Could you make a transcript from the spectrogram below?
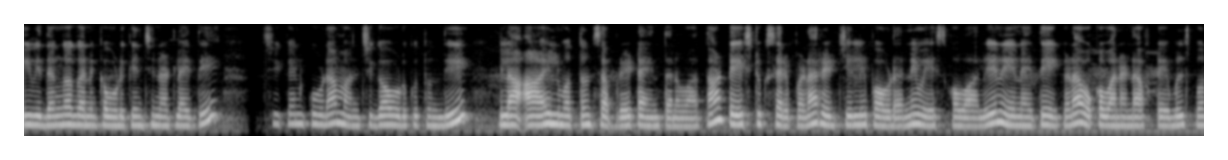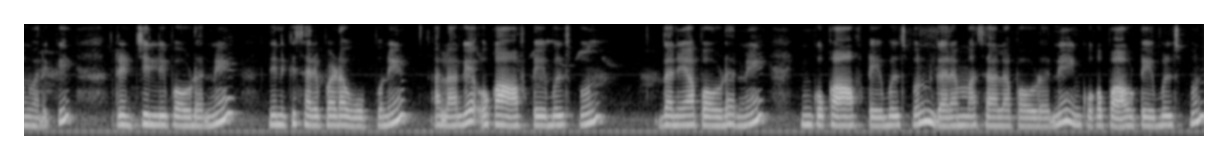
ఈ విధంగా కనుక ఉడికించినట్లయితే చికెన్ కూడా మంచిగా ఉడుకుతుంది. ఇలా ఆయిల్ మొత్తం సపరేట్ అయిన తర్వాత టేస్ట్కి సరిపడా రెడ్ చిల్లీ పౌడర్ని వేసుకోవాలి. నేనైతే ఇక్కడ ఒక వన్ అండ్ హాఫ్ టేబుల్ స్పూన్ వరకు రెడ్ చిల్లీ పౌడర్ని దీనికి సరిపడా ఉప్పుని అలాగే ఒక హాఫ్ టేబుల్ స్పూన్ ధనియా పౌడర్ని ఇంకొక హాఫ్ టేబుల్ స్పూన్ గరం మసాలా పౌడర్ని ఇంకొక పావు టేబుల్ స్పూన్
